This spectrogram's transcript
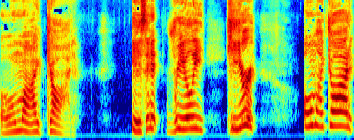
Oh my god. Is it really here? Oh my god.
